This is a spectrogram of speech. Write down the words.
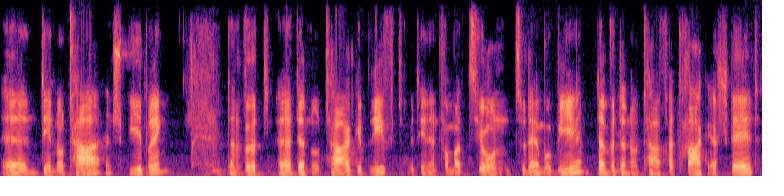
äh, den Notar ins Spiel bringen. Dann wird äh, der Notar gebrieft mit den Informationen zu der Immobilie. Dann wird der Notarvertrag erstellt,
